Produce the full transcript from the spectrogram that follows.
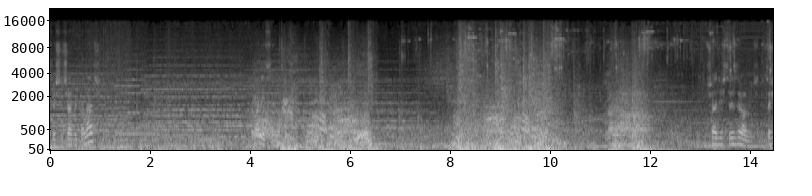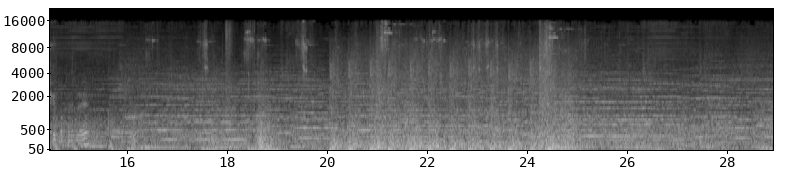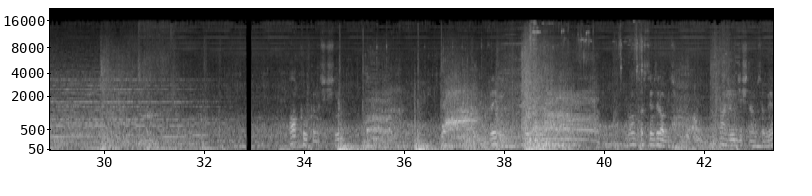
Czy jeszcze trzeba wykonać? Chyba nic nie ma. Trzeba gdzieś coś zrobić. Coś mi pokazuje. Kółko naciśnij. Wyjmij. No, co z tym zrobić? A, żył gdzieś tam sobie.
